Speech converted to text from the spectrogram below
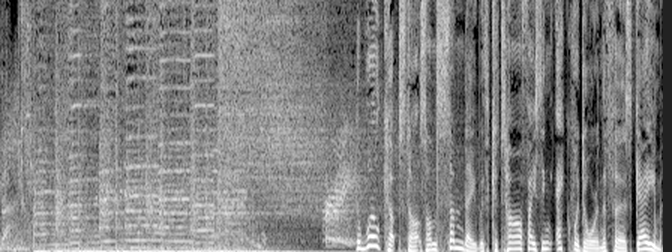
back. The World Cup starts on Sunday with Qatar facing Ecuador in the first game.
